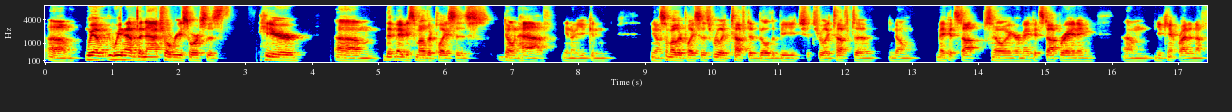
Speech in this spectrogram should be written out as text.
um, we have we have the natural resources here um, that maybe some other places don't have. You know, you can you know, some other places really tough to build a beach. It's really tough to, you know, make it stop snowing or make it stop raining. Um, you can't write enough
